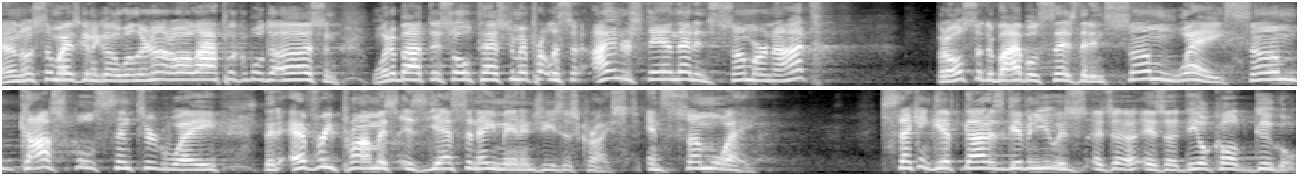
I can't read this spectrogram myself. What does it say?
And I know somebody's gonna go, well, they're not all applicable to us. And what about this Old Testament? Listen, I understand that, and some are not. But also, the Bible says that in some way, some gospel centered way, that every promise is yes and amen in Jesus Christ, in some way. Second gift God has given you is, is, a, is a deal called Google,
